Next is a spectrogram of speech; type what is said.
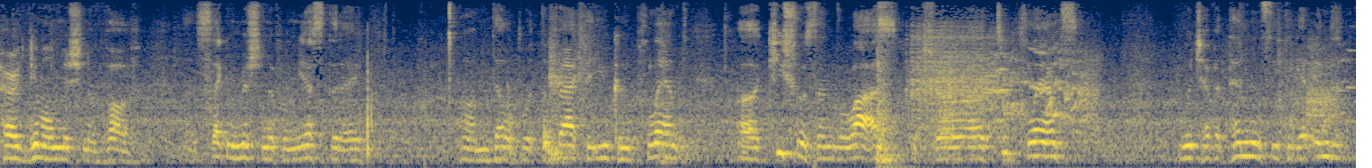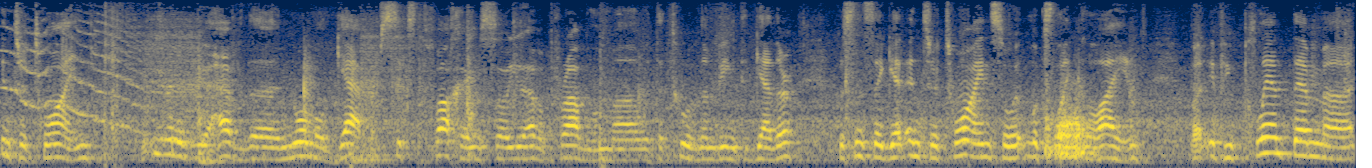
Parak Gimel Mishnah Vav. The second Mishnah from yesterday um, dealt with the fact that you can plant uh, kishus and las, which are uh, two plants which have a tendency to get in- intertwined. Even if you have the normal gap of six tfachim, so you have a problem uh, with the two of them being together, because since they get intertwined, so it looks like a kalayim. But if you plant them, uh,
